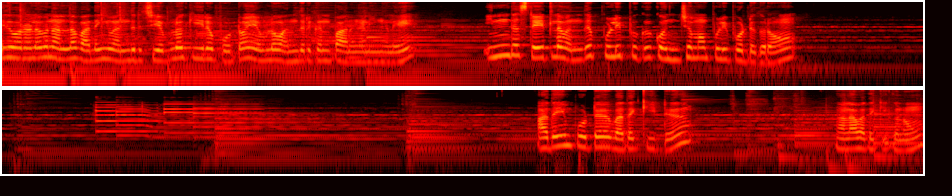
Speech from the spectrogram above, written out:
இது ஓரளவு நல்லா வதங்கி வந்துருச்சு. எவ்வளோ கீரை போட்டோம் எவ்வளோ வந்திருக்குன்னு பாருங்கள் நீங்களே. இந்த ஸ்டேட்டில் வந்து புளிப்புக்கு கொஞ்சமாக புளி போட்டுக்கிறோம். அதையும் போட்டு வதக்கிட்டு நல்லா வதக்கிக்கணும்.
